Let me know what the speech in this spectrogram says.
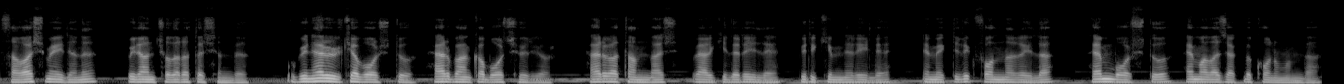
Savaş meydanı bilançolara taşındı. Bugün her ülke borçlu, her banka borç veriyor. Her vatandaş vergileriyle, birikimleriyle, emeklilik fonlarıyla hem borçlu hem alacaklı konumunda.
